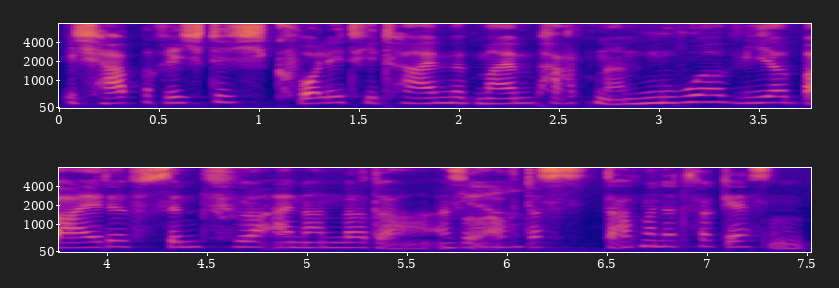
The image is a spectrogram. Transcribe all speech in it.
ich habe richtig Quality Time mit meinem Partner. Nur wir beide sind füreinander da. Also ja. auch das darf man nicht vergessen.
